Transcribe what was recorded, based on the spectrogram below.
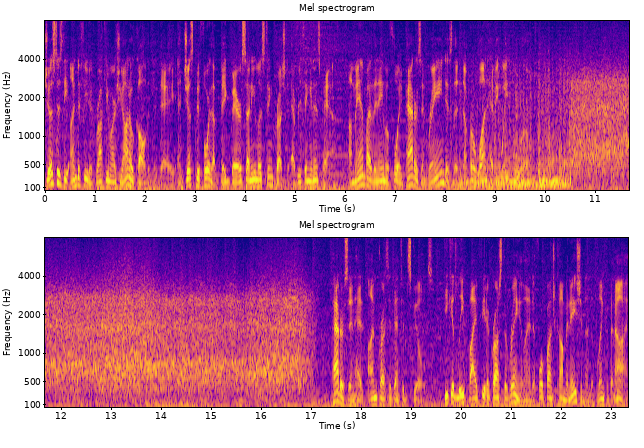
Just as the undefeated Rocky Marciano called it today, and just before the Big Bear Sonny Liston crushed everything in his path, a man by the name of Floyd Patterson reigned as the number one heavyweight in the world. Patterson had unprecedented skills. He could leap five feet across the ring and land a four punch combination in the blink of an eye,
